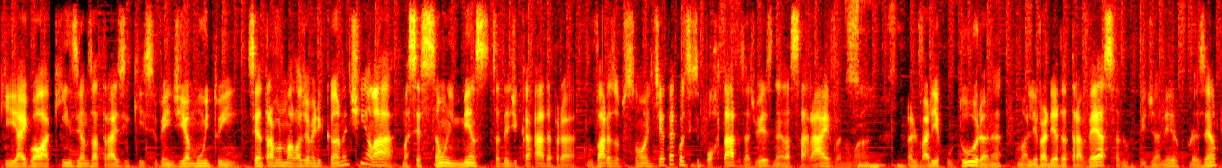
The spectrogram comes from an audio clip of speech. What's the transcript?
que é igual a 15 anos atrás, em que se vendia muito em. Você entrava numa loja americana tinha lá uma seção imensa dedicada para com várias opções. Tinha até coisas importadas, às vezes, né? Da Saraiva, numa, sim, sim. numa livraria Cultura, né? Numa livraria da Travessa, no Rio de Janeiro, por exemplo.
